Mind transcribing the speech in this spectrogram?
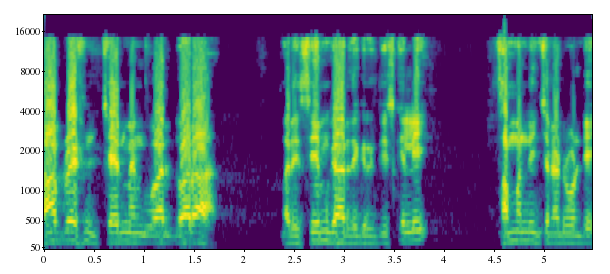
కార్పొరేషన్ చైర్మన్ వారి ద్వారా మరి సీఎం గారి దగ్గరికి తీసుకెళ్ళి సంబంధించినటువంటి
